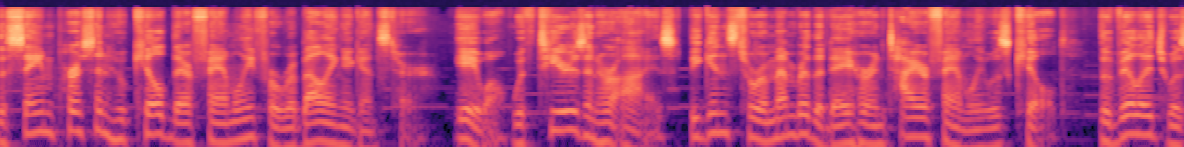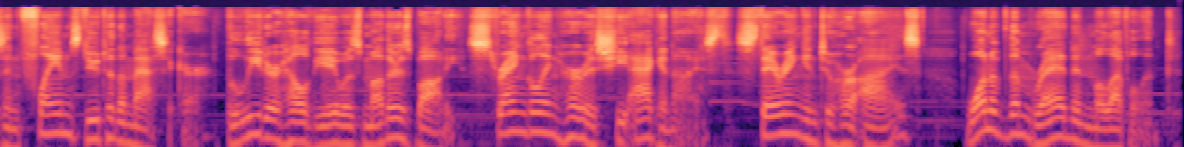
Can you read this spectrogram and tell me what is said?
the same person who killed their family for rebelling against her. Yewa, with tears in her eyes, begins to remember the day her entire family was killed. The village was in flames due to the massacre. The leader held Yewa's mother's body, strangling her as she agonized, staring into her eyes, one of them red and malevolent.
